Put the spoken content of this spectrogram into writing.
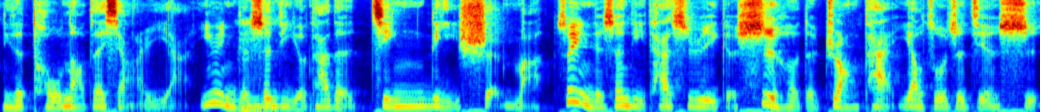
你的头脑在想而已啊，因为你的身体有他的精力神嘛，嗯、所以你的身体它是不是一个适合的状态要做这件事？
